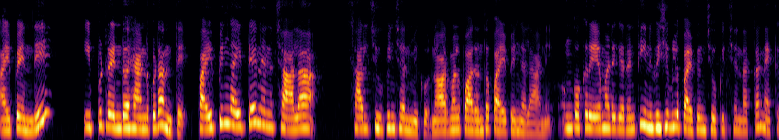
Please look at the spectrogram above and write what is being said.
అయిపోయింది. ఇప్పుడు రెండో హ్యాండ్ కూడా అంతే. పైపింగ్ అయితే నేను చాలా సార్లు చూపించాను మీకు నార్మల్ పాదంతో పైపింగ్ ఎలా అని. ఇంకొకరు ఏం అడిగారంటే ఇన్విజిబుల్ పైపింగ్ చూపించండి అక్క నెక్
